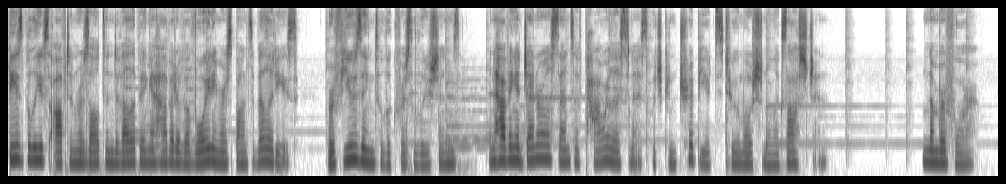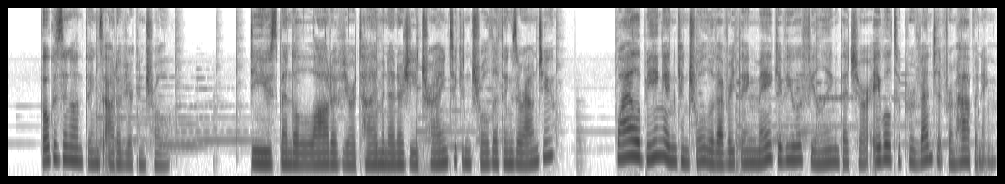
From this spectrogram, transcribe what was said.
These beliefs often result in developing a habit of avoiding responsibilities, refusing to look for solutions, and having a general sense of powerlessness which contributes to emotional exhaustion. Number four, focusing on things out of your control. Do you spend a lot of your time and energy trying to control the things around you? While being in control of everything may give you a feeling that you're able to prevent it from happening,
